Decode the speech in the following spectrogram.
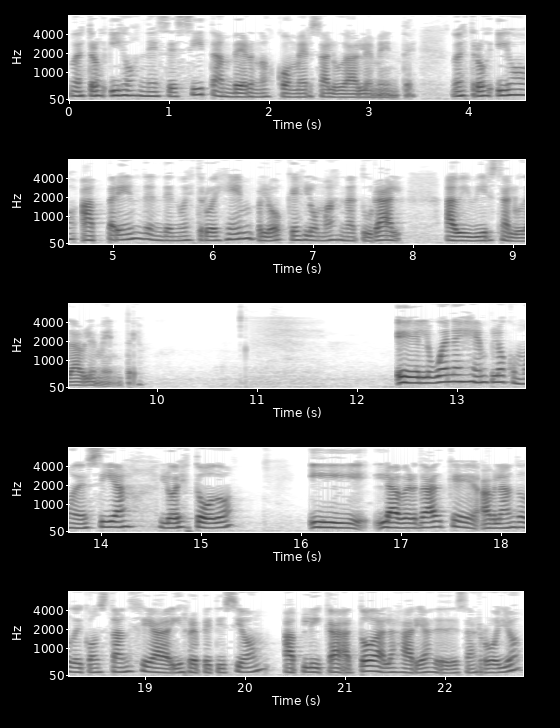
Nuestros hijos necesitan vernos comer saludablemente. Nuestros hijos aprenden de nuestro ejemplo, que es lo más natural, a vivir saludablemente. El buen ejemplo, como decía, lo es todo. Y la verdad que hablando de constancia y repetición, aplica a todas las áreas de desarrollo.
